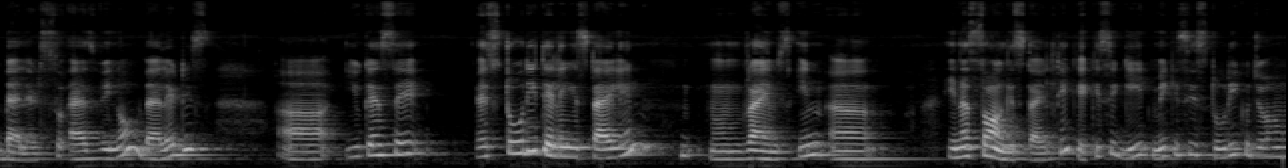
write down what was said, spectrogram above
ballad. So, as we know, ballad is, uh, you can say, a storytelling style in um, rhymes in uh, in a song style ठीक है किसी गीत में किसी स्टोरी को जो हम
